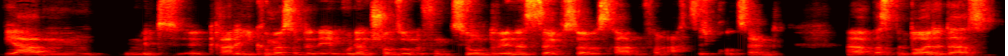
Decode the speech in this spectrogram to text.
wir haben mit äh, gerade E-Commerce-Unternehmen, wo dann schon so eine Funktion drin ist, Self-Service-Raten von 80 Prozent. Ja, was bedeutet das?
